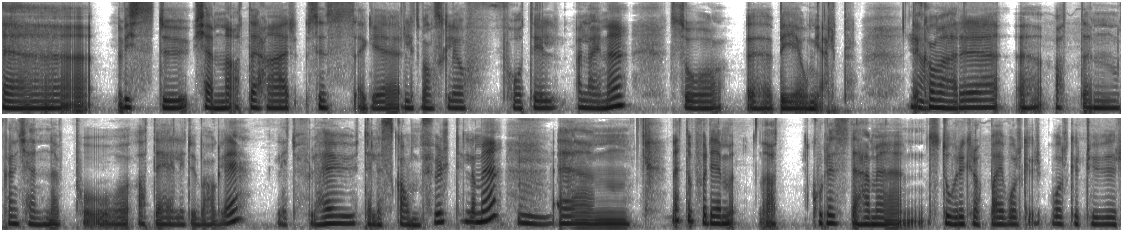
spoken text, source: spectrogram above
eh, Hvis du kjenner at det her syns jeg er litt vanskelig å få til aleine, så uh, be om hjelp. Det ja. kan være uh, at en kan kjenne på at det er litt ubehagelig. Litt flaut, eller skamfullt, til og med. Mm. Um, nettopp fordi at hvordan det her med store kropper i vår kultur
